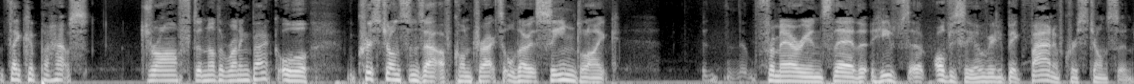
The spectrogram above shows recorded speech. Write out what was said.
they could perhaps draft another running back, or Chris Johnson's out of contract? Although it seemed like from Arians there that he's uh, obviously a really big fan of Chris Johnson.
